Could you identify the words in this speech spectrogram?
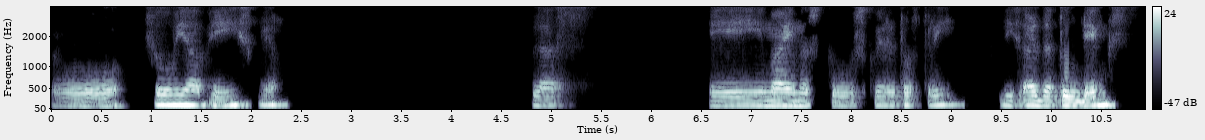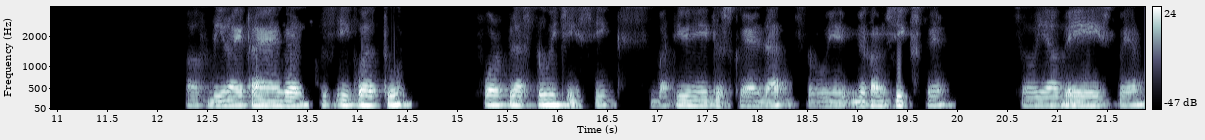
So, so we have a square plus a minus 2 square root of 3. These are the two legs of the right triangle is equal to 4 plus 2 which is 6 but you need to square that so we become 6 square. So we have a square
